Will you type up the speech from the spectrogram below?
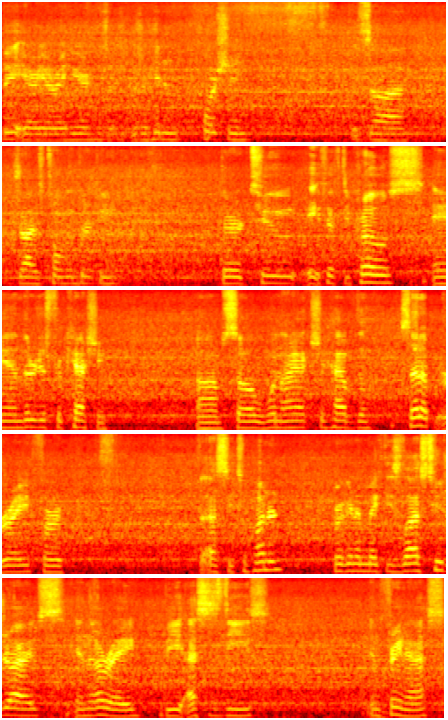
bay area right here. There's a, there's a hidden portion. It's uh, drives 12 and 13. They're two 850 Pros, and they're just for caching. Um, so when I actually have the setup array for the SC200, we're going to make these last two drives in the array be SSDs in FreeNAS,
